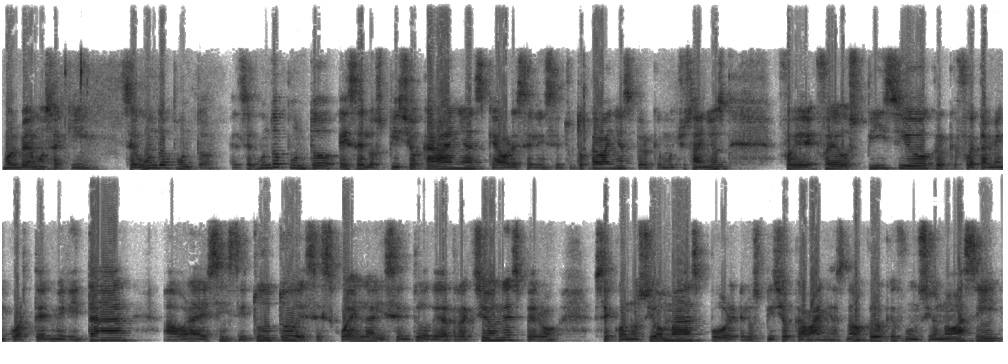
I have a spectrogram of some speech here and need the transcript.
volvemos aquí. Segundo punto. El segundo punto es el Hospicio Cabañas, que ahora es el Instituto Cabañas, pero que muchos años fue, fue hospicio, creo que fue también cuartel militar, ahora es instituto, es escuela y centro de atracciones, pero se conoció más por el Hospicio Cabañas, ¿no? Creo que funcionó así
